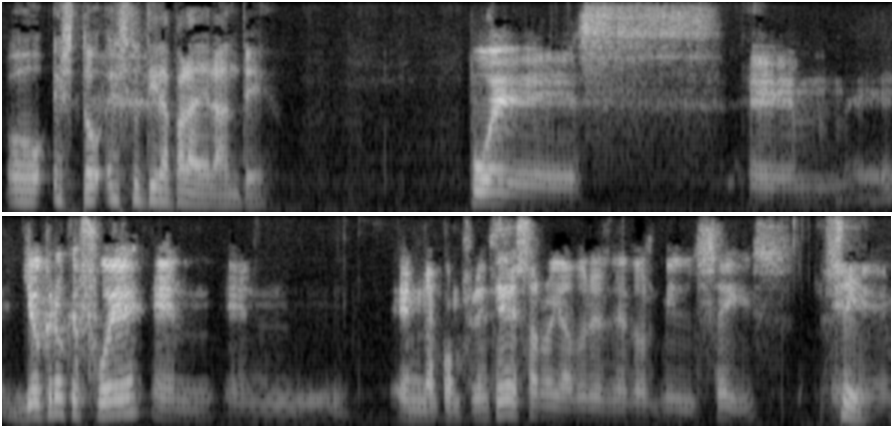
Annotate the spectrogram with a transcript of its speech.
O esto, esto tira para adelante. Pues eh, yo creo que fue en, en, en la conferencia de desarrolladores de 2006. Sí. eh,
